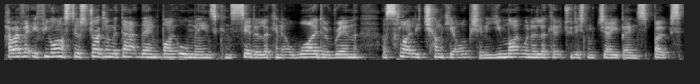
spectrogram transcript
However, if you are still struggling with that, then by all means consider looking at a wider rim, a slightly chunkier option, and you might want to look at traditional J-bend spokes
